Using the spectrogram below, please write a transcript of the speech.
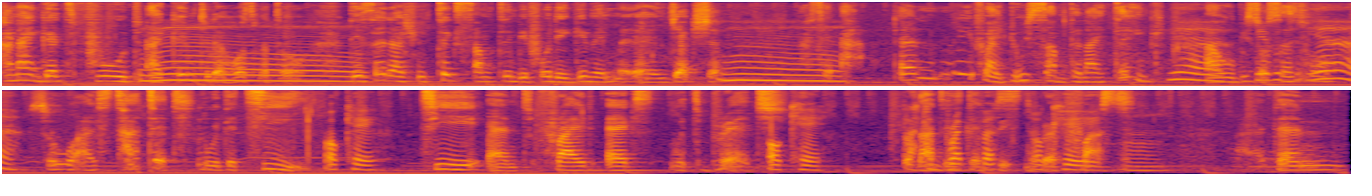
can I get food? Mm. I came to the hospital. They said I should take something before they give him an injection. Mm. I said, ah, then if I do something, I think yeah, I will be successful. To, yeah. So I started with the tea. Okay. Tea and fried eggs with bread. Okay. Like that a breakfast. Okay. breakfast. Mm. Then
